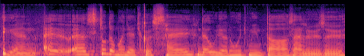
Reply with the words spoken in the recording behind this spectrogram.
Igen, e, ez tudom, hogy egy közhely, de ugyanúgy, mint az előző.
